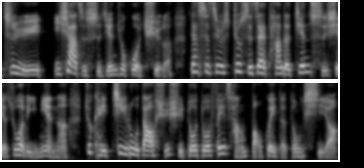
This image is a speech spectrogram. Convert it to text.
至于一下子时间就过去了，但是就是就是在他的坚持写作里面呢，就可以记录到许许多多非常宝贵的东西啊。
